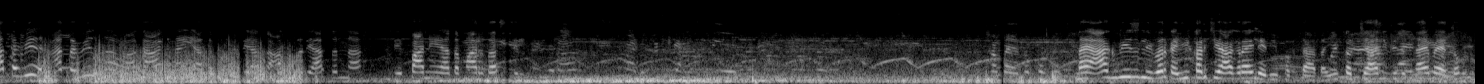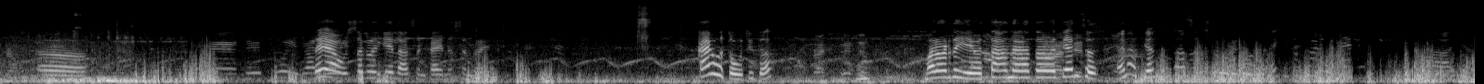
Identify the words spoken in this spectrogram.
आता वीज आता वीज जावं आता आग नाही आता फक्त ते असं आतमध्ये असेल ना ते पाणी आता मारत असतील. नाही आग विजली बरं का. इकडची आग राहिलेली फक्त आता. इकडची आली विजत नाही बाय तो अं, लय अहो, सगळं गेलं असं काय नसेल राहिलं काय होतं हो तिथं? मला वाटतं हे तांदळात त्यांचं आहे ना त्यांचंच असं स्टोरेज वगैरे आहे की नाही? हा, या.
